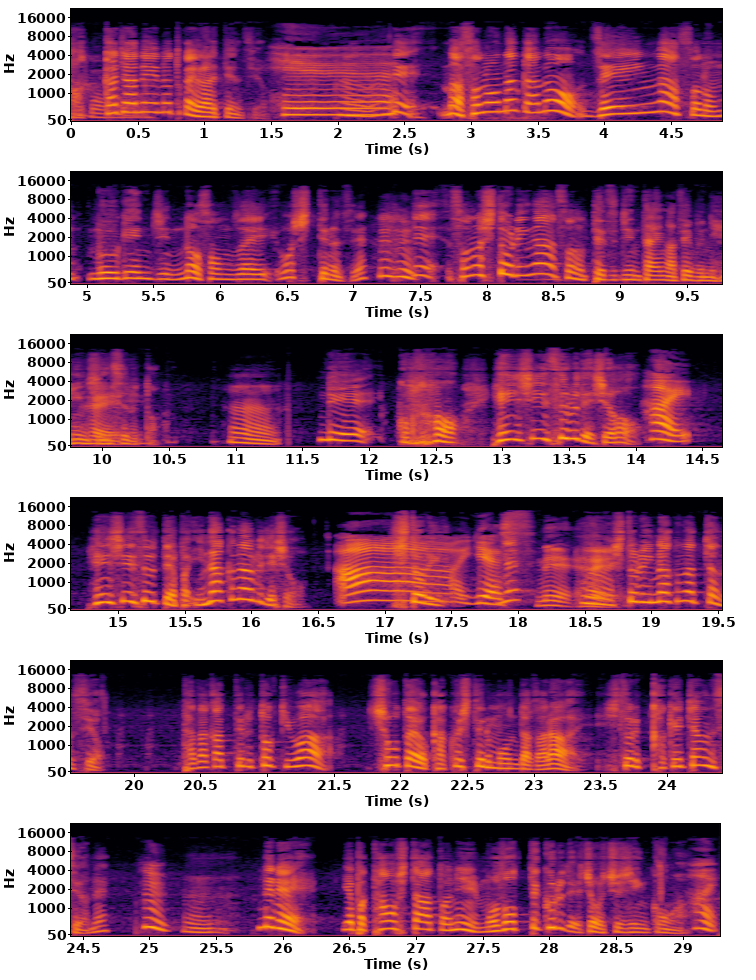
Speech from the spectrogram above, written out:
ばっかじゃねえのとか言われてるんですよ。へえ。うんで、まあその中の全員がその無限人の存在を知ってるんですね。うんうんで、その一人がその鉄人タイガーセブンに変身すると。うん。で、この変身するでしょう。はい。変身するってやっぱいなくなるでしょああ。一人 Yes. ねねう。うん、はい一人いなくなっちゃうんですよ。戦ってる時は正体を隠してるもんだから一人欠けちゃうんですよね。うん。うん。でね、やっぱ倒した後に戻ってくるでしょう、主人公が。はい。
